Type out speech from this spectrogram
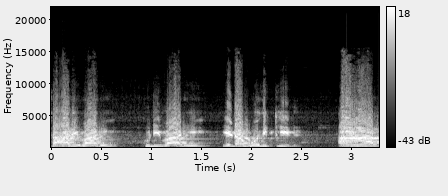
சாதிவாரி குடிவாரி இடம் ஒதுக்கீடு. ஆனால்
